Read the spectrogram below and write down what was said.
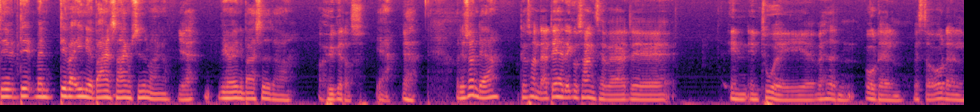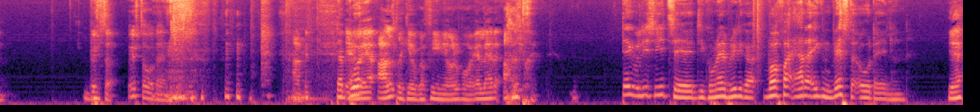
det, det, men det var egentlig bare en snak om sidemarker. Ja, Vi har egentlig bare siddet der. og hygget os. Ja. Ja. Og det er sådan, det er. Det var sådan, der. det her det kunne sagtens have været øh, en, en tur i, øh, hvad hedder den, Ådalen, Vester Ådalen, Øster, Østerådalen. Der jeg burde, lærer aldrig geografien i Aalborg. Jeg lærer det aldrig. det kan vi lige sige til de kommunale politikere. Hvorfor er der ikke en Vesterådalen? Ja.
